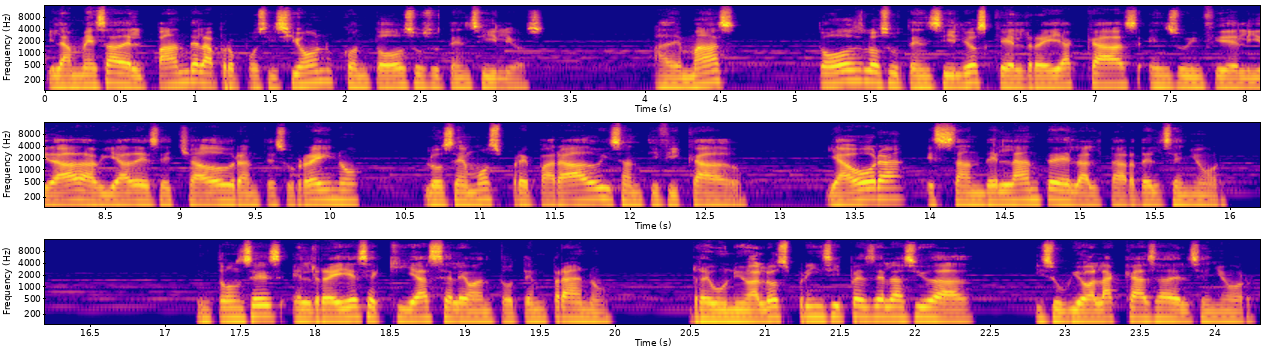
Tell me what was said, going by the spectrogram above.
y la mesa del pan de la proposición con todos sus utensilios. Además, todos los utensilios que el rey Acaz en su infidelidad había desechado durante su reino, los hemos preparado y santificado, y ahora están delante del altar del Señor. Entonces el rey Ezequías se levantó temprano, reunió a los príncipes de la ciudad y subió a la casa del Señor.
